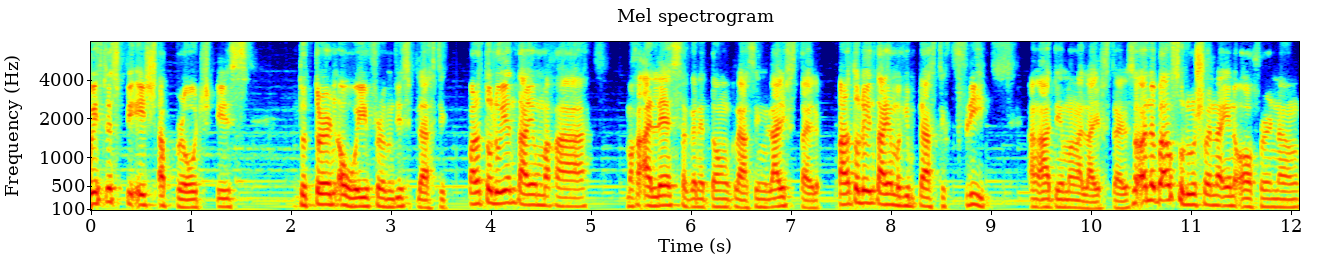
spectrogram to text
Wasteless PH approach is to turn away from this plastic para tuluyan tayong maka makaalis sa ganitong klaseng lifestyle para tuluyan tayong maging plastic free ang ating mga lifestyle. So ano ba ang solution na in-offer ng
